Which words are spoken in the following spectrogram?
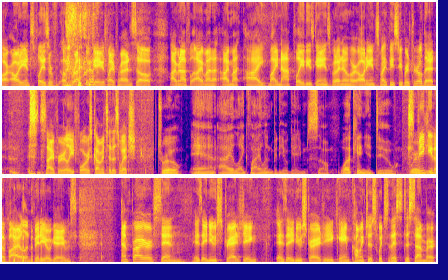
Our audience plays a, a breadth of games, my friend. So I'm not. I might. Not, I might. I might not play these games, but I know our audience might be super thrilled that Sniper Elite Four is coming to the Switch. True. And I like violent video games. So what can you do? We're Speaking here. of violent video games, Empire of Sin is a new strategy is a new strategy game coming to the Switch this December.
